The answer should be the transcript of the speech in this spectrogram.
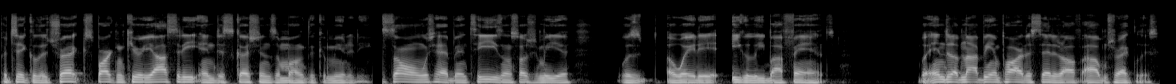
particular track, sparking curiosity and discussions among the community. The song, which had been teased on social media, was awaited eagerly by fans, but ended up not being part of the Set It Off album track list.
